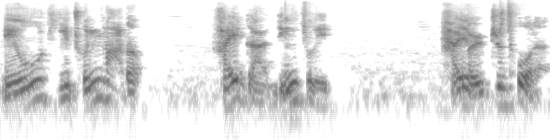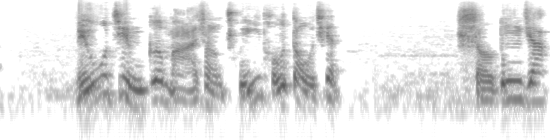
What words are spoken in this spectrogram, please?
刘体纯骂道：“还敢顶嘴！孩儿知错了。”刘进哥马上垂头道歉。少东家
